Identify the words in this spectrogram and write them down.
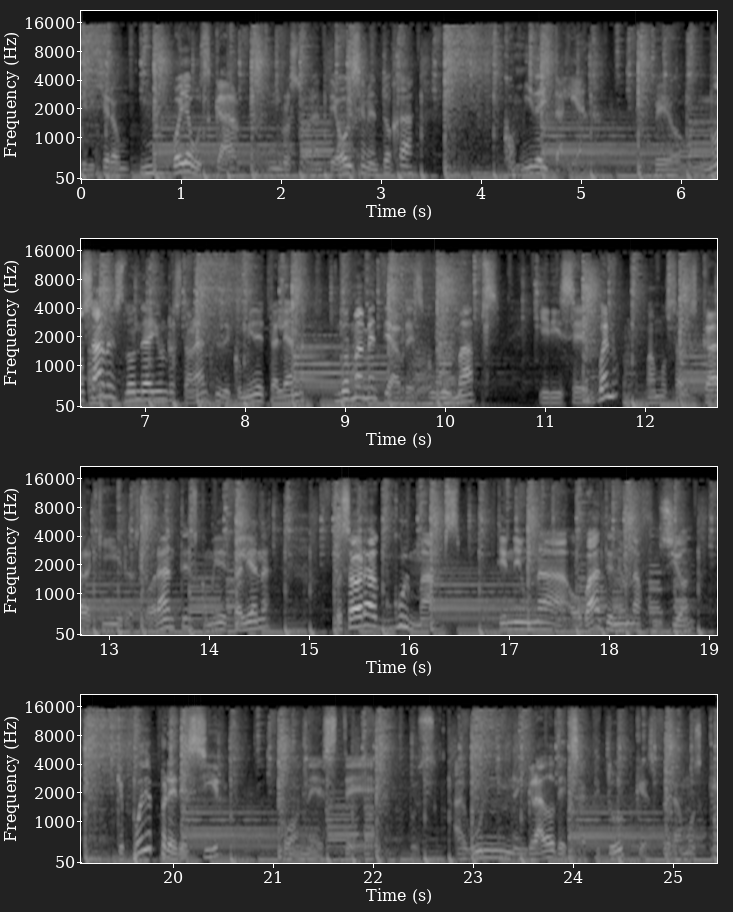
y dijeron, mm, voy a buscar un restaurante, hoy se me antoja comida italiana. Pero no sabes dónde hay un restaurante de comida italiana. Normalmente abres Google Maps y dices, bueno, vamos a buscar aquí restaurantes, comida italiana. Pues ahora Google Maps tiene una o va a tener una función que puede predecir con este algún grado de exactitud que esperamos que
